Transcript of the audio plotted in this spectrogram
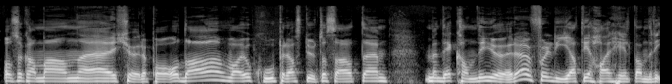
Og så kan man eh, kjøre på. Og da var jo Coop raskt ute og sa at eh, men det kan de gjøre fordi at de har helt andre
